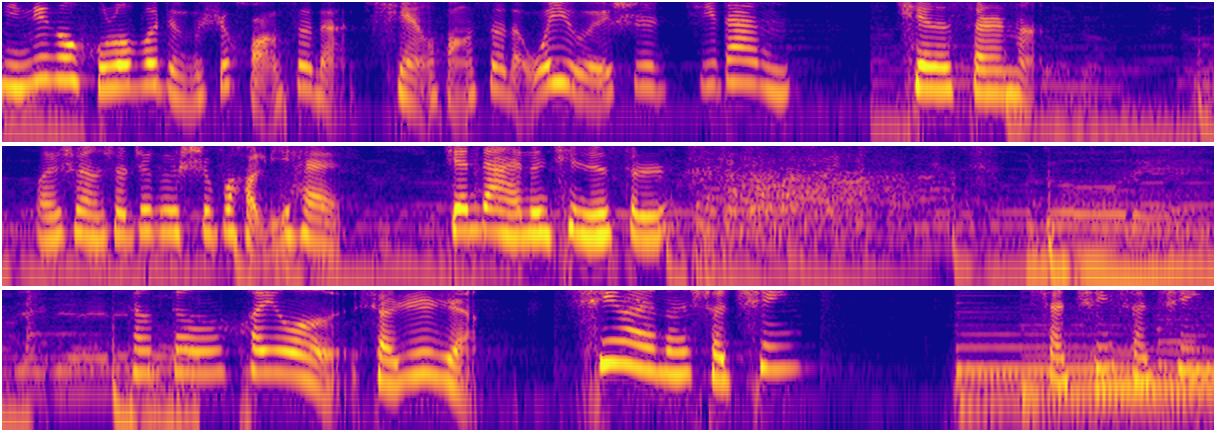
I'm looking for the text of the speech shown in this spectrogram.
你那个胡萝卜怎么是黄色的？浅黄色的，我以为是鸡蛋切的丝儿呢。我还想说这个师傅好厉害，煎蛋还能切成丝儿。当当，欢迎我小日日，青儿呢？小青，小青，小青。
